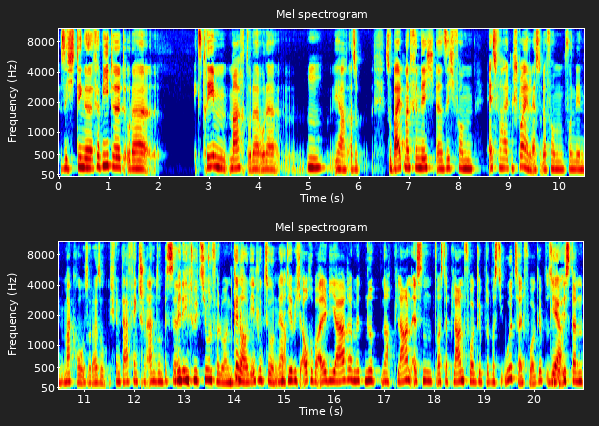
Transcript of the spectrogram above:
sich Dinge verbietet oder extrem macht oder oder mhm. ja, also sobald man finde ich äh, sich vom Essverhalten steuern lässt oder vom von den Makros oder so. Ich finde, da fängt schon an so ein bisschen wenn die Intuition verloren geht. Genau, die Intuition, ja. Und die habe ich auch über all die Jahre mit nur nach Plan essen, was der Plan vorgibt und was die Uhrzeit vorgibt. Also ja. du isst dann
